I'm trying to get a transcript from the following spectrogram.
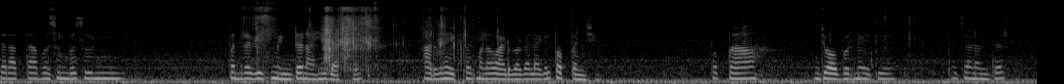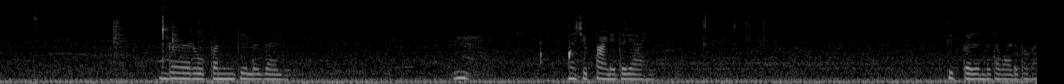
तर आत्ता बसून बसून पंधरा वीस मिनटं नाही जास्त. अर्धा एक तास मला वाट बघायला लागेल पप्पांची. पप्पा जॉबवरनं येते त्याच्यानंतर घर ओपन केलं जाईल. नशीब पाणी तरी आहे. तिथपर्यंत आता वाट बघा.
